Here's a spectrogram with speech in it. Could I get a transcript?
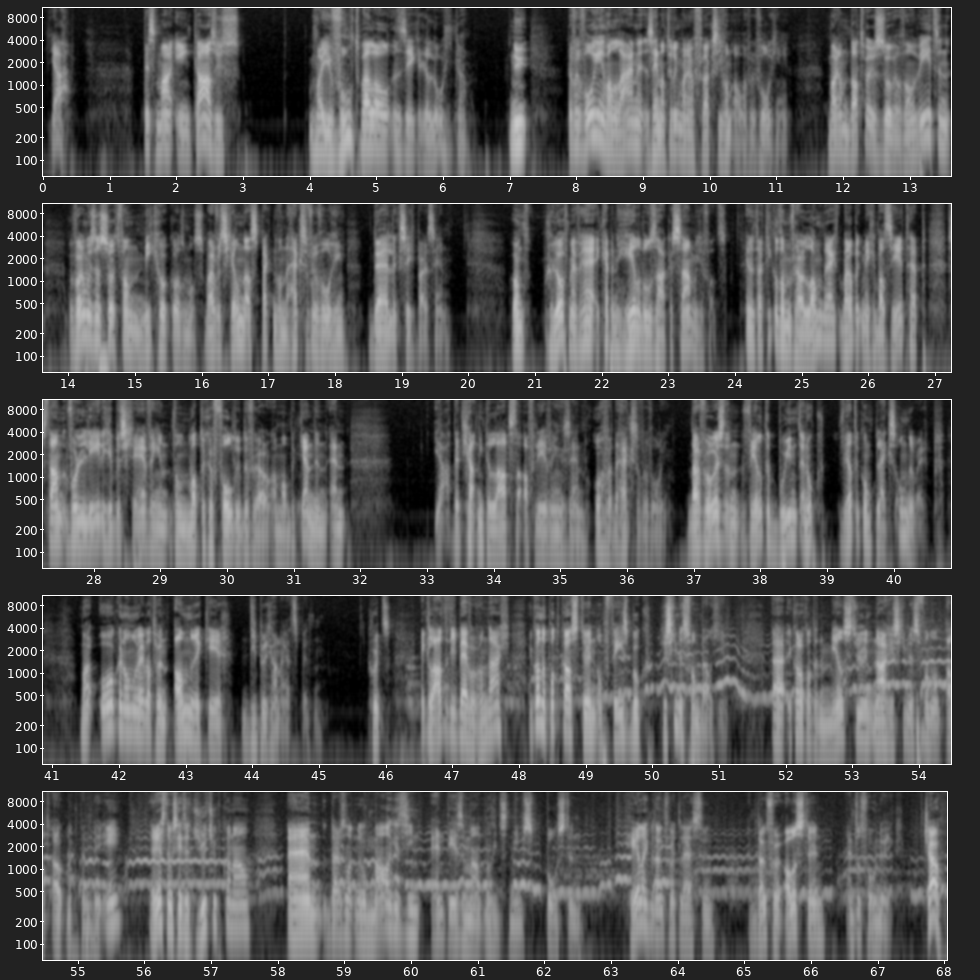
ja, het is maar één casus, maar je voelt wel al een zekere logica. Nu, de vervolgingen van Laarne zijn natuurlijk maar een fractie van alle vervolgingen. Maar omdat we er zoveel van weten, vormen ze een soort van microcosmos waar verschillende aspecten van de heksenvervolging duidelijk zichtbaar zijn. Want geloof mij vrij, ik heb een heleboel zaken samengevat. In het artikel van mevrouw Lambrecht, waarop ik mij gebaseerd heb, staan volledige beschrijvingen van wat de gefolterde vrouw allemaal bekenden. En ja, dit gaat niet de laatste aflevering zijn over de heksenvervolging. Daarvoor is het een veel te boeiend en ook veel te complex onderwerp. Maar ook een onderwerp dat we een andere keer dieper gaan uitspitten. Goed, ik laat het hierbij voor vandaag. U kan de podcast steunen op Facebook Geschiedenis van België. Uh, u kan ook altijd een mail sturen naar geschiedenisvan.outlook.be. Er is nog steeds het YouTube-kanaal. En daar zal ik normaal gezien eind deze maand nog iets nieuws posten. Heel erg bedankt voor het luisteren. En bedankt voor alle steun. En tot volgende week. Ciao!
